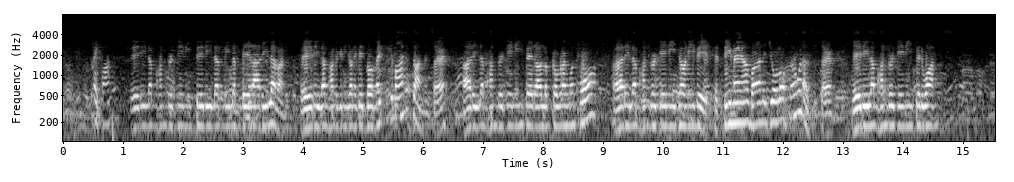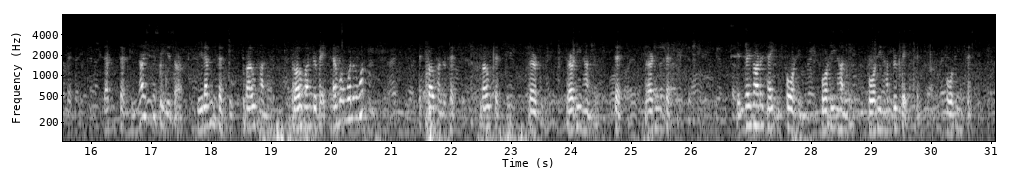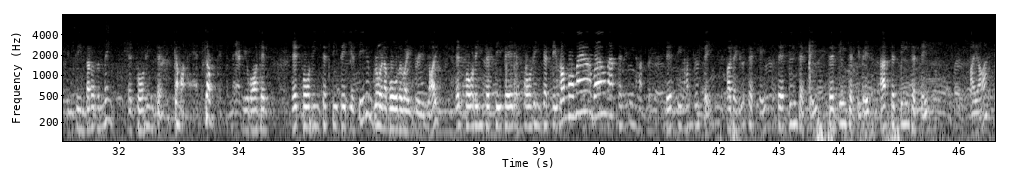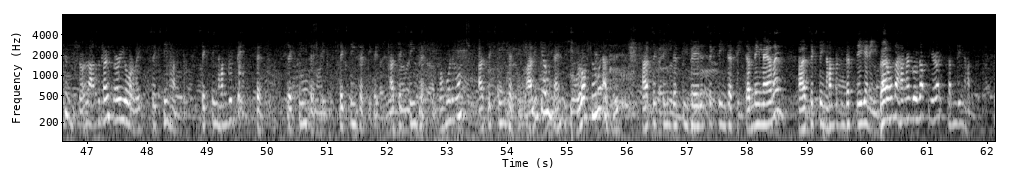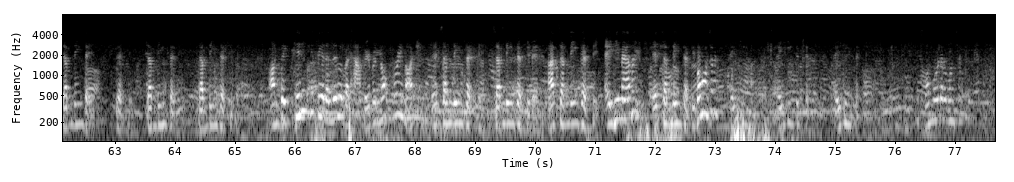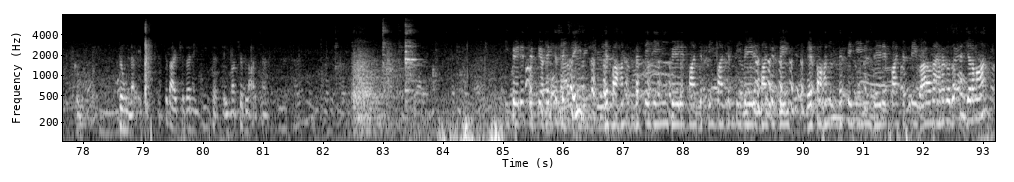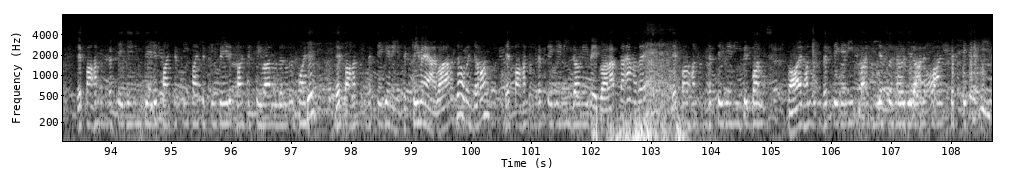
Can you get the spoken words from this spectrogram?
Eight. One. 1100 guineas bid, 11, 11 bid at 11. 1100 guineas only bid, well, make your mind up done, sir. At 1100 guineas bid, I'll look around once more. At 1100 guineas only bid. 50 man, well, is your loss, no one else's, sir. 1100 guineas bid once. 1150. Nice to see you, sir. 1150, 1200, 1200 bid. Everyone what do they want? It's 1250, 1250, 30, 1300, 50, 1350. Didn't they got to take 14, 1400, 1400 bid, 1450. You seem better than me. At 1450. Come on. Don't in there you want him. At 1450 bid, you've seen him growing up all the way through his life. At 1450 bid, at 1450. One more man, well, that's 1500. 1500 bid. I'll take it at 50, 1550, 1550 bid, at 1550. I asked him, sir, that's about very early. 1600, 1600 bid, 50. 1650, 1650 bid, at 1650. What would it want? At 1650. Well, he goes in, you lost no one. At 1650 bid, at 1650. 17 mail then, at 1650 guineas. Well, the hammer goes up, you're at 1700. 17 bid, 50, 1750, 1750 bid. I'm beginning to feel a little bit happier, but not very much. It's 1750, 1750 bid, at 1750. 80 mail then, it's 1750. One more, sir? 1800, 1850, 1850. One more little one, sir? Come on. Don't let me. Just about you then 1850. Much obliged, sir. Paid it 50, I'll take the 16. If 150 guineas paid it 550, 550 paid it 550. If 150 guineas paid it 550, well, the hammer goes up then, gentlemen. If 150 guineas paid it 550, 550 paid it 550, well, a little disappointed. If 150 guineas, 60 may I? Well, so then, gentlemen. If 150 guineas only bid, well, up the hammer there. If 150 guineas bid once, 550 guineas, 20, yes or no, you're down at 550 guineas.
